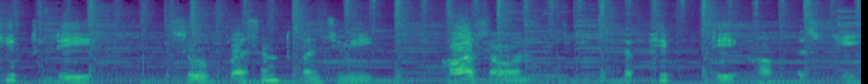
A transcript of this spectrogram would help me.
fifth day. So Basant Panchami falls on the fifth day of spring.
